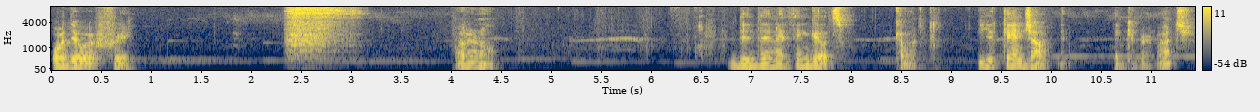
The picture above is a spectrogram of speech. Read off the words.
Or they were free. I don't know. Did anything else? Come on. You can jump them. Thank you very much.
